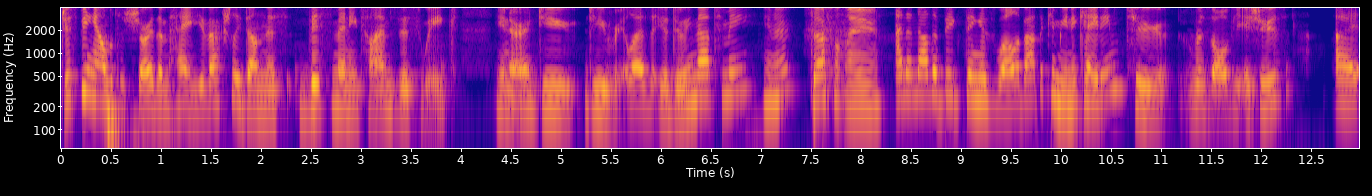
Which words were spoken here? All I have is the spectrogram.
just being able to show them, hey, you've actually done this this many times this week. You know, do you do you realize that you're doing that to me? You know? Definitely. And another big thing as well about the communicating to resolve your issues, a,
